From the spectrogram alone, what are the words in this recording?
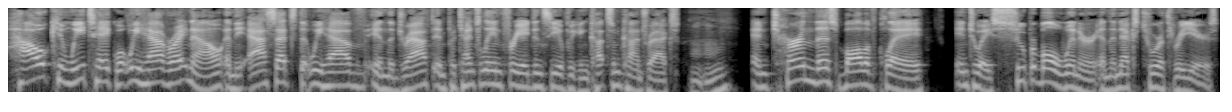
How can we take what we have right now and the assets that we have in the draft and potentially in free agency if we can cut some contracts mm-hmm. and turn this ball of clay into a Super Bowl winner in the next two or three years?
